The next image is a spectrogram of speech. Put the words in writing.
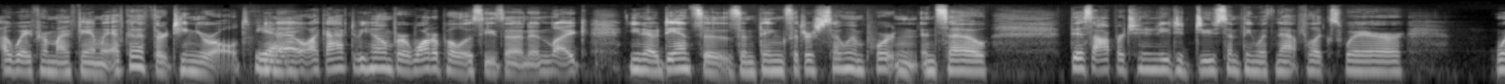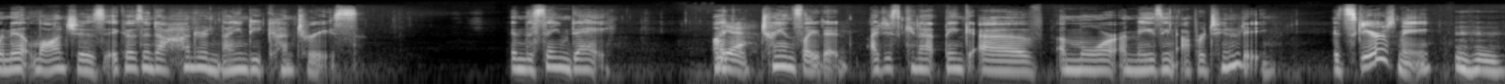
away from my family. I've got a 13 year old, you Yeah. know, like I have to be home for water polo season and like, you know, dances and things that are so important. And so this opportunity to do something with Netflix where when it launches, it goes into 190 countries in the same day. Like Yeah. translated. I just cannot think of a more amazing opportunity. It scares me, Mm-hmm.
